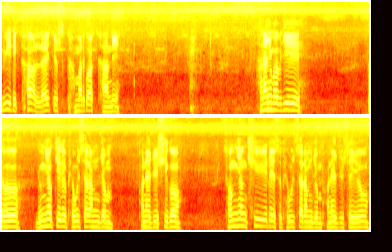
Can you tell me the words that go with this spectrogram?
위르카 레기스 카마르과 카니 하나님 아버지 또 능력기를 배울 사람 좀 보내주시고 성령 치유에서 배울 사람 좀 보내주세요.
